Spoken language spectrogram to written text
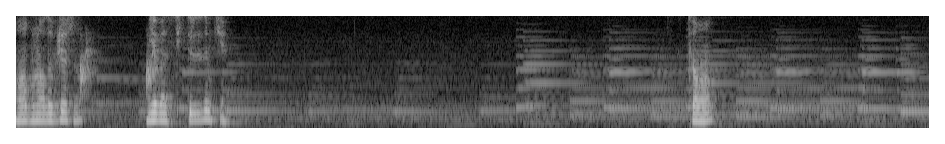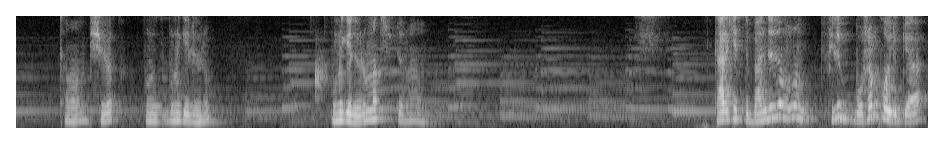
Aa bunu alabiliyorsun. Niye ben siktir dedim ki? Tamam. Tamam bir şey yok. Bunu bunu geliyorum. Bunu geliyorum mat istiyorum ha. Terk etti. Ben dedim oğlum fili boşa mı koyduk ya?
